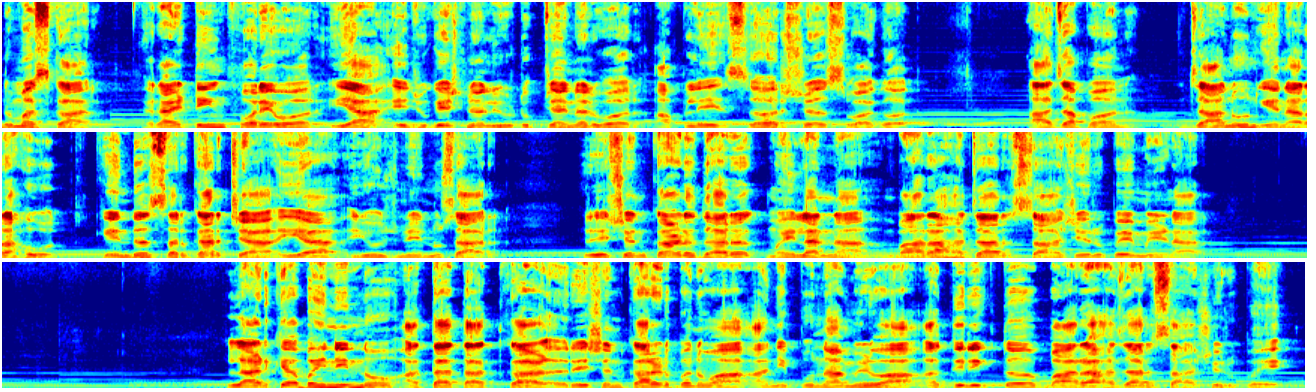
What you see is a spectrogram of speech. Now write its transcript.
नमस्कार. रायटिंग फॉर एव्हर या एज्युकेशनल यूट्यूब चॅनलवर आपले सहर्ष स्वागत. आज आपण जाणून घेणार आहोत केंद्र सरकारच्या या योजनेनुसार रेशन कार्ड धारक महिलांना बारा हजार सहाशे रुपये मिळणार. लाडक्या बहिणींनो आता तात्काळ रेशन कार्ड बनवा आणि पुन्हा मिळवा अतिरिक्त बारा हजार सहाशे रुपये.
